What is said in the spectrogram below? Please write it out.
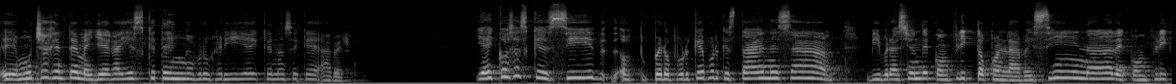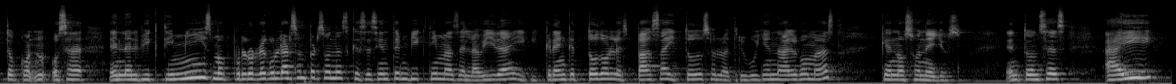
eh, mucha gente me llega y es que tengo brujería y que no sé qué, a ver. Y hay cosas que sí, pero ¿por qué? Porque está en esa vibración de conflicto con la vecina, de conflicto con, o sea, en el victimismo. Por lo regular son personas que se sienten víctimas de la vida y, y creen que todo les pasa y todo se lo atribuyen a algo más que no son ellos. Entonces, ahí,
